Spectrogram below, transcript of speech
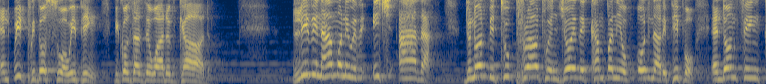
And weep with those who are weeping. Because that's the word of God. Live in harmony with each other. Do not be too proud to enjoy the company of ordinary people. And don't think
